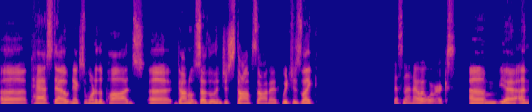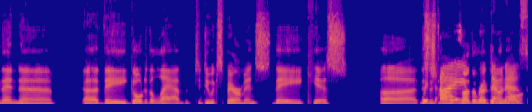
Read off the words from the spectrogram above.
uh passed out next to one of the pods. Uh, Donald Sutherland just stomps on it, which is like, that's not how it works um, yeah. And then uh, uh, they go to the lab to do experiments. They kiss. Uh, this is which Donald i Sutherland wrote down as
